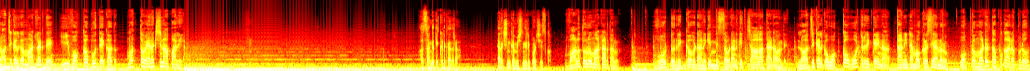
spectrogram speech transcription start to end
లాజికల్గా మాట్లాడితే ఈ ఒక్క బూతే కాదు మొత్తం ఎలక్షన్ ఆపాలి. ఆ సంగతి ఇక్కడ కదరా. ఎలక్షన్ కమిషన్ రిపోర్ట్ చేసుకో. వాళ్ళతోనూ మాట్లాడతాను. ఓటు రిగ్ అవ్వడానికి మిస్ అవ్వడానికి చాలా తేడా ఉంది. లాజికల్గా ఒక్క ఓటు రిగ్ అయినా దాని డెమోక్రసీ అనరు. ఒక్క మర్డర్ తప్పు కానప్పుడు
